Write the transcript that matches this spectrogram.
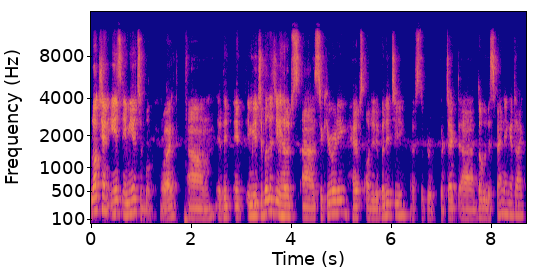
Blockchain is immutable, right? Um, it, it, it, immutability helps uh, security, helps auditability, helps to pr protect uh, double spending attack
